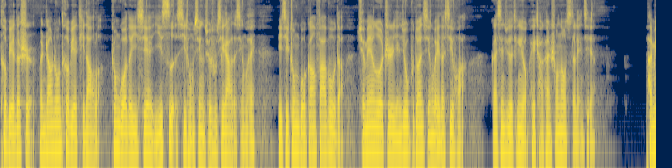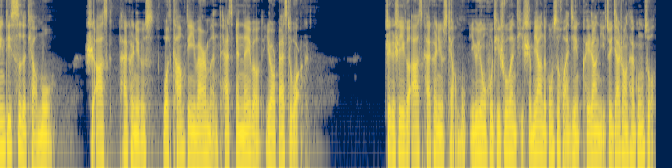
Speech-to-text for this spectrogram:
特别的是，文章中特别提到了中国的一些疑似系统性学术欺诈的行为，以及中国刚发布的全面遏制研究不端行为的细化。感兴趣的听友可以查看 Show Notes 的链接。排名第四的条目是 Ask Hacker News What company environment has enabled your best work？这个是一个 Ask Hacker News 条目，一个用户提出问题：什么样的公司环境可以让你最佳状态工作？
